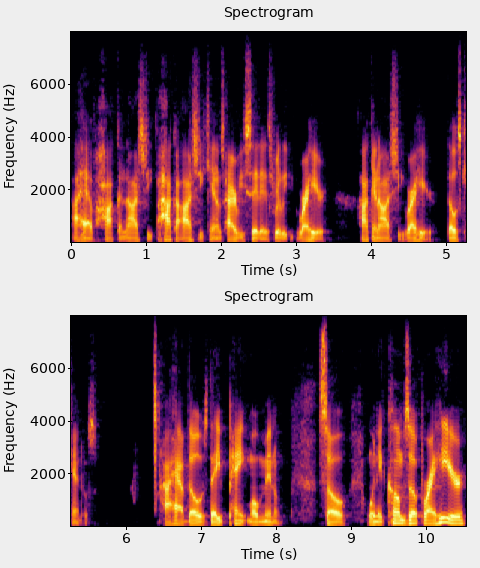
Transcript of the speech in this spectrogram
I have Hakanashi, Hakaashi candles. However you say that, it's really right here. Hakanashi, right here. Those candles. I have those. They paint momentum. So when it comes up right here,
